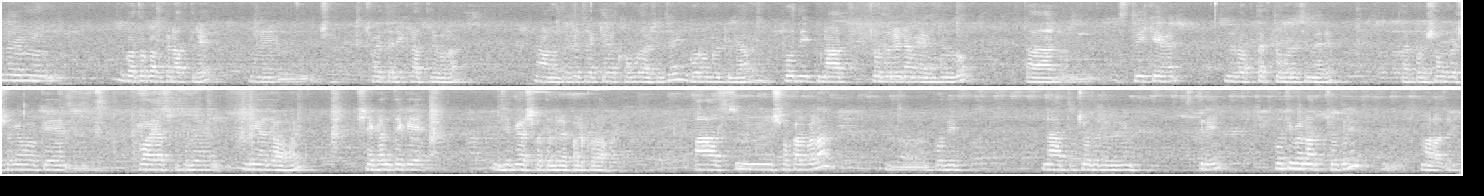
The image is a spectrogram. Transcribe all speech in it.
মানে গতকালকে রাত্রে মানে ছ- ছয় তারিখ রাত্রেবেলা আমাদের কাছে একটা খবর আসে যে গরমটিলা প্রদীপ নাথ চৌধুরী নামে একজন লোক তার স্ত্রীকে রক্তাক্ত করেছে মেরে। তারপরে সঙ্গে সঙ্গে ওকে ওয়াই হাসপাতালে নিয়ে যাওয়া হয়। সেখান থেকে জিবি হাসপাতালে রেফার করা হয়। আজ সকালবেলা প্রদীপ নাথ চৌধুরীর স্ত্রী, প্রতিভা নাথ চৌধুরী মারা যায়।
